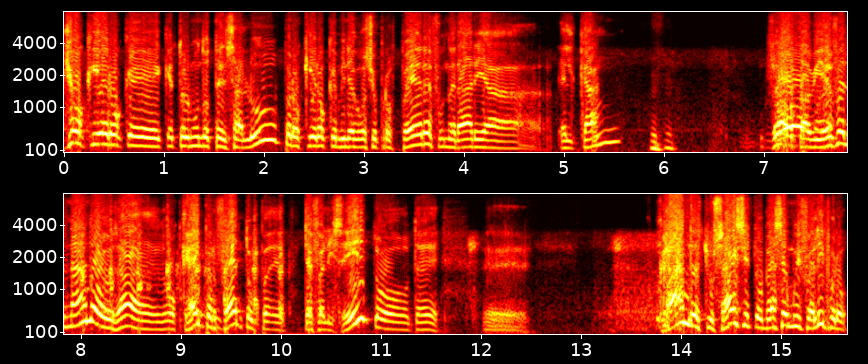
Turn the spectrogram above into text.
yo quiero que, que todo el mundo esté en salud, pero quiero que mi negocio prospere, funeraria El Can. O sea, está bien, Fernando, o sea, ok, perfecto, pe- te felicito, te eh, grandes tus éxitos, me hacen muy feliz, pero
